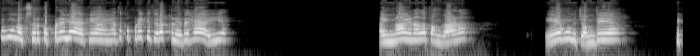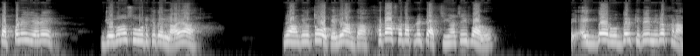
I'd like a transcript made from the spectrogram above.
ਤੇ ਹੁਣ ਅਕਸਰ ਕੱਪੜੇ ਲੈ ਕੇ ਆਏ ਆ ਤੇ ਕੱਪੜੇ ਕਿਤੇ ਰੱਖਣੇ ਤੇ ਹੈ ਹੀ ਆ। ਇੰਨਾ ਇਹਨਾਂ ਦਾ ਪੰਗਾ ਹੈ ਨਾ। ਇਹ ਹੁਣ ਚਾਹੁੰਦੇ ਆ ਵੀ ਕੱਪੜੇ ਜਿਹੜੇ, ਜਦੋਂ ਸੂਟ ਕਿਤੇ ਲਾਇਆ ਜਾਂ ਕਿਤੇ ਧੋ ਕੇ ਲਿਆਂਦਾ, ਫਟਾਫਟ ਆਪਣੇ ਟੈਚੀਆਂ 'ਚ ਹੀ ਪਾ ਲਓ। ਤੇ ਇੱਧਰ ਉੱਧਰ ਕਿਤੇ ਨਹੀਂ ਰੱਖਣਾ।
